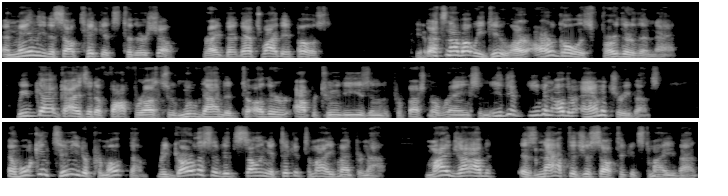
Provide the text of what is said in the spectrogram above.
and mainly to sell tickets to their show, right? That, that's why they post. Yep. That's not what we do. Our, our goal is further than that we've got guys that have fought for us who've moved on to, to other opportunities in the professional ranks and either even other amateur events. And we'll continue to promote them, regardless if it's selling a ticket to my event or not. My job is not to just sell tickets to my event.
